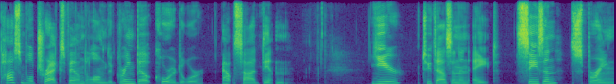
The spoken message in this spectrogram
Possible tracks found along the Greenbelt Corridor outside Denton. Year 2008. Season Spring.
